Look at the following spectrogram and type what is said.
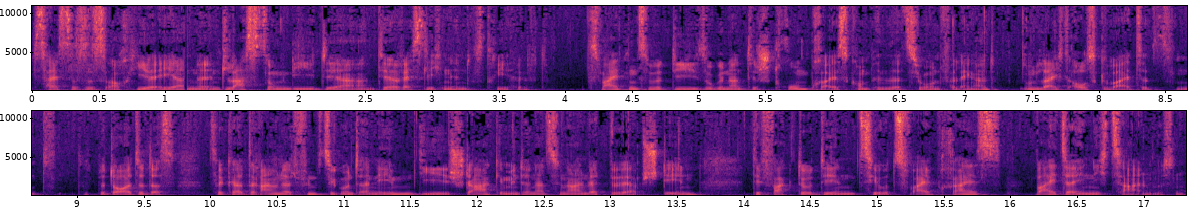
Das heißt, das ist auch hier eher eine Entlastung, die der, der restlichen Industrie hilft. Zweitens wird die sogenannte Strompreiskompensation verlängert und leicht ausgeweitet. Und das bedeutet, dass ca. 350 Unternehmen, die stark im internationalen Wettbewerb stehen, de facto den CO2-Preis weiterhin nicht zahlen müssen.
